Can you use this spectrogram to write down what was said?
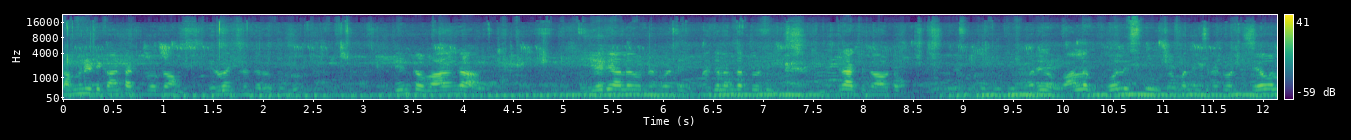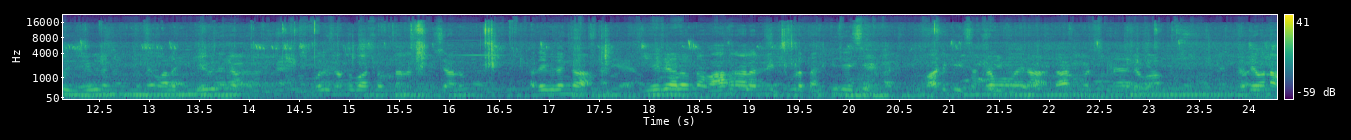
కమ్యూనిటీ కాంటాక్ట్ ప్రోగ్రాం నిర్వహించడం జరుగుతుంది. దీంట్లో భాగంగా ఈ ఏరియాలో ఉన్నటువంటి ప్రజలందరితో ఇంటరాక్ట్ కావటం మరియు వాళ్ళకు పోలీసుకు సంబంధించినటువంటి సేవలు ఏ విధంగా ఉంటున్నాయి వాళ్ళకి ఏ విధంగా పోలీసు అందుబాటులో ఉండాలనే విషయాలు అదేవిధంగా ఏరియాలో ఉన్న వాహనాలన్నింటినీ కూడా తనిఖీ చేసి వాటికి సక్రమమైన డాక్యుమెంట్స్ ఉన్నాయా లేవా లేదా ఏమన్నా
